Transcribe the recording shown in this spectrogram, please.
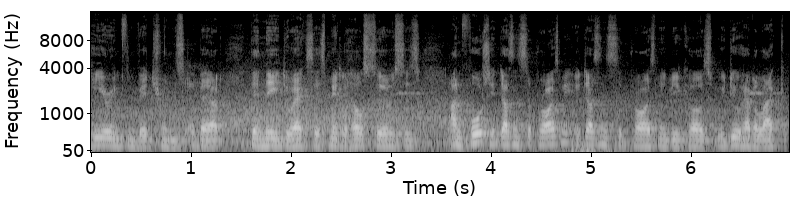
Hearing from veterans about their need to access mental health services, unfortunately, it doesn't surprise me. It doesn't surprise me because we do have a lack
